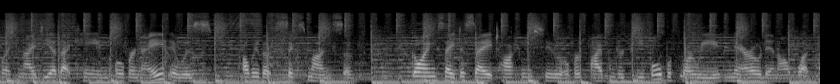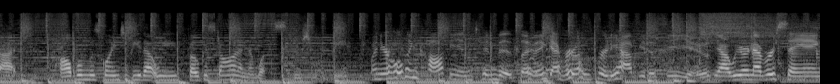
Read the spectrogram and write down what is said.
like an idea that came overnight. It was probably about six months of going site to site, talking to over 500 people before we narrowed in on what that problem was going to be that we focused on and then what the solution would be. When you're holding coffee in Timbits, I think everyone's pretty happy to see you. Yeah, we were never saying,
